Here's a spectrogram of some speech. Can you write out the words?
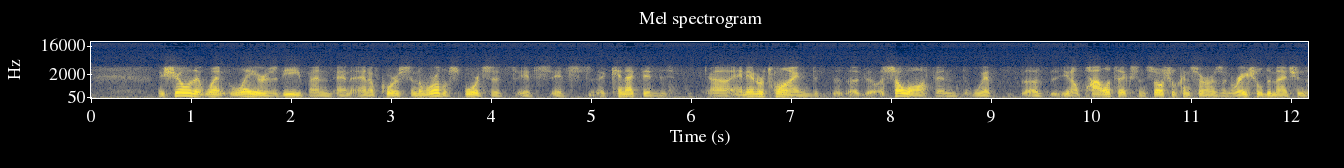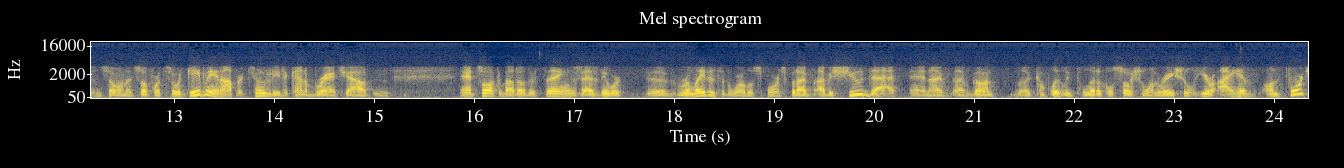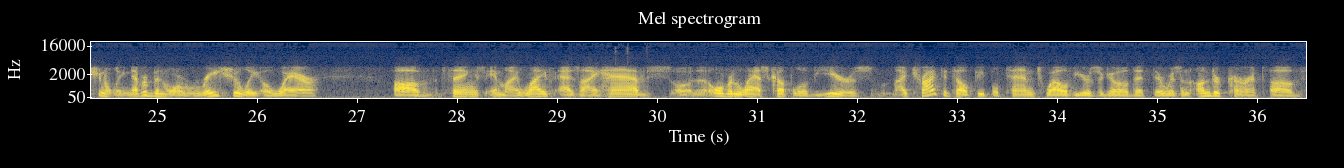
a show that went layers deep, and and and of course, in the world of sports, it's it's it's connected uh, and intertwined uh, so often with uh, you know politics and social concerns and racial dimensions and so on and so forth. So it gave me an opportunity to kind of branch out and and talk about other things as they were uh, related to the world of sports. But I've, I've eschewed that, and I've, I've gone uh, completely political, social, and racial here. I have unfortunately never been more racially aware of things in my life as I have over the last couple of years. I tried to tell people 10, 12 years ago that there was an undercurrent of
